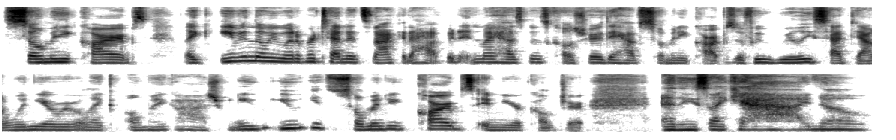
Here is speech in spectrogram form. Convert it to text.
so many carbs. Like even though we want to pretend it's not going to happen, in my husband's culture, they have so many carbs. So if we really sat down one year, we were like, oh my gosh, you you eat so many carbs in your culture. And he's like, yeah, I know.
